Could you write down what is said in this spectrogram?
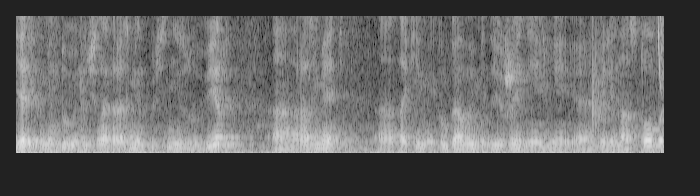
я рекомендую начинать разминку снизу вверх, а, размять такими круговыми движениями э, голеностопы,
